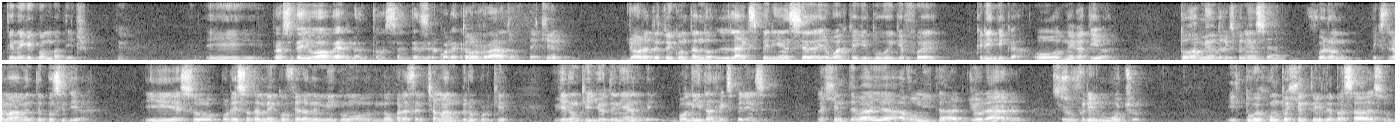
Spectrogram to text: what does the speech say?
tiene que combatir. Y, pero sí te ayudó a verlo entonces, a entender cuál era. Todo el rato. Es que yo ahora te estoy contando la experiencia de ayahuasca que tuve que fue crítica o negativa. Todas mis otras experiencias fueron extremadamente positivas. Y eso, por eso también confiaron en mí como, no para ser chamán, pero porque vieron que yo tenía eh, bonitas experiencias. La gente va allá a vomitar, llorar, sufrir mucho. Y estuve junto a gente que le pasaba eso.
